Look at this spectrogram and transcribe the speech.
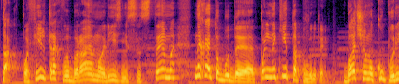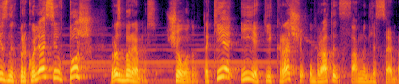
Так, по фільтрах вибираємо різні системи, нехай то буде пальники та плити. Бачимо купу різних приколясів, тож розберемося, що воно таке і які краще обрати саме для себе.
